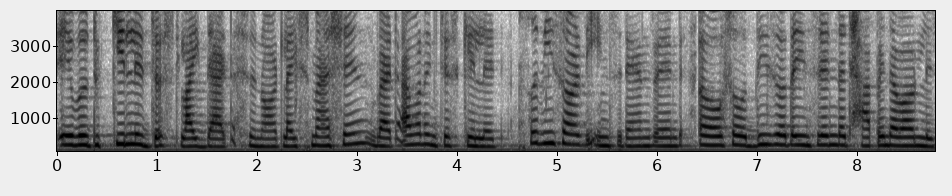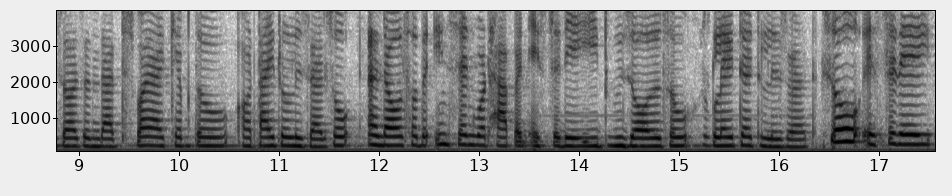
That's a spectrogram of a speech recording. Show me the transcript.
able to kill it just like that so not like smashing but i want to just kill it. So these are the incidents and uh, so these are the incidents that happened about lizards and that's why i kept the uh, title lizard. So and also the incident what happened yesterday it was also related to lizard. So yesterday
